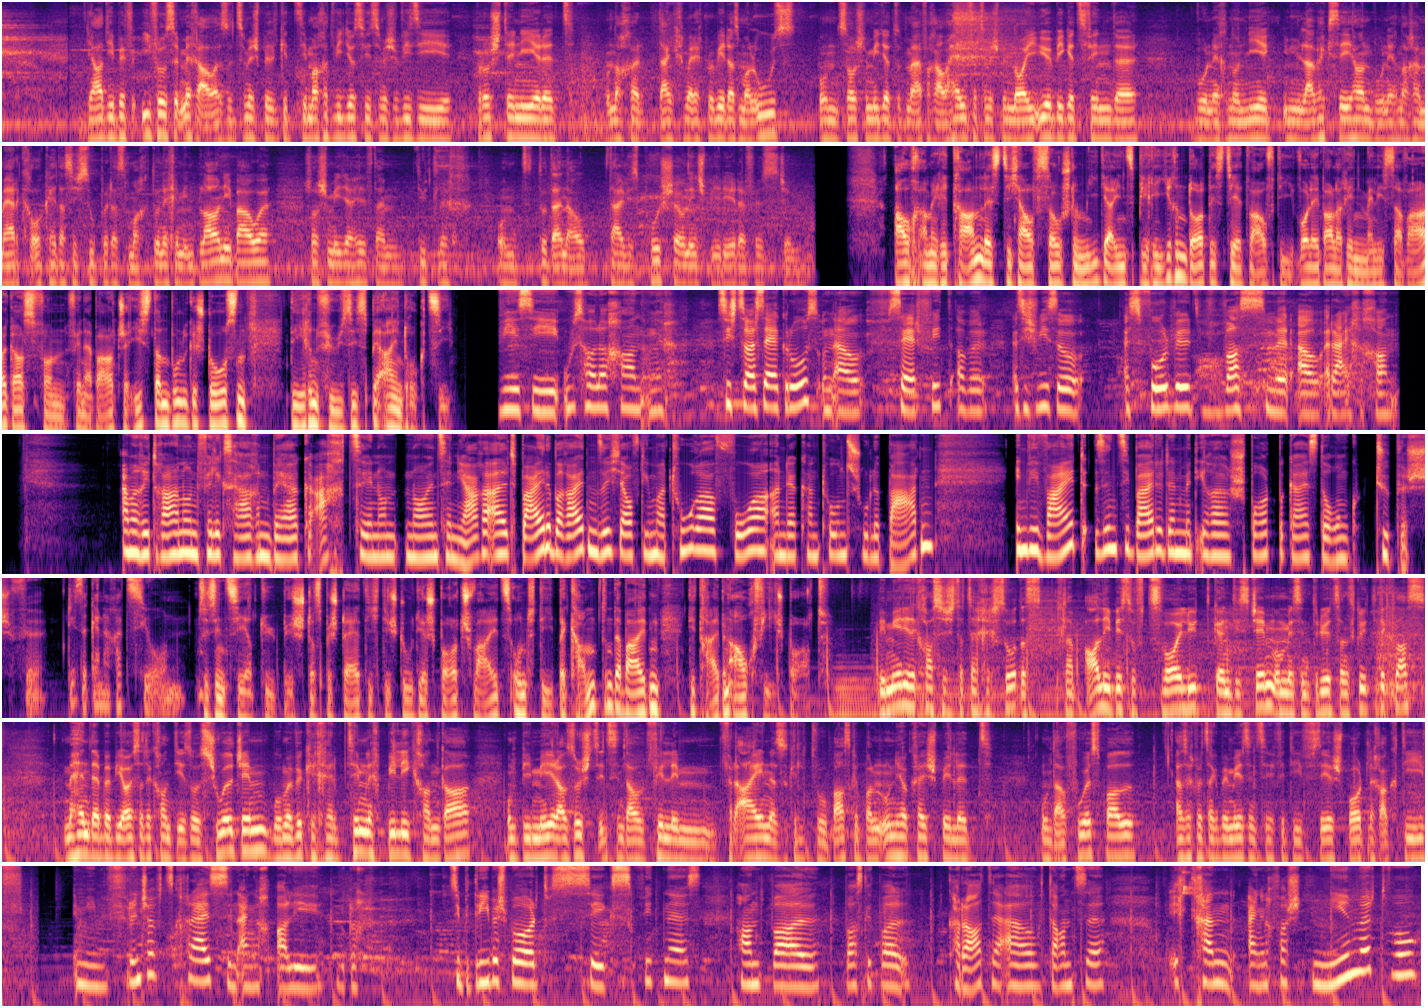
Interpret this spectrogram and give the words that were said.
ja, die beeinflussen mich auch. Also zum Beispiel, sie machen Videos, wie, zum Beispiel, wie sie Brust trainieren und nachher denke ich mir, ich probiere das mal aus. Und Social Media tut mir einfach auch helfen, zum Beispiel neue Übungen zu finden, die ich noch nie in meinem Leben gesehen habe, wo ich nachher merke, okay, das ist super, das mache ich in meinen Plan einbauen. Social Media hilft einem deutlich und tut einen auch teilweise pushen und inspirieren fürs Gym. Auch Amerikan lässt sich auf Social Media inspirieren. Dort ist sie etwa auf die Volleyballerin Melissa Vargas von Fenerbahce Istanbul gestoßen. Deren Physis beeindruckt sie. Wie sie ausholen kann. Und ich, sie ist zwar sehr groß und auch sehr fit, aber es ist wie so ein Vorbild, was man auch erreichen kann. Ameritrano und Felix Harenberg, 18 und 19 Jahre alt. Beide bereiten sich auf die Matura vor an der Kantonsschule Baden. Inwieweit sind Sie beide denn mit Ihrer Sportbegeisterung typisch für diese Generation? Sie sind sehr typisch, das bestätigt die Studie Sport Schweiz und die Bekannten der beiden, die treiben auch viel Sport. Bei mir in der Klasse ist es tatsächlich so, dass ich glaube, alle bis auf zwei Leute gehen ins Gym und wir sind 23 Leute in der Klasse. Wir haben eben bei uns an der Kante so ein Schulgym, wo man wirklich ziemlich billig kann gehen kann. Und bei mir auch sonst sind auch viele im Verein, also Leute, die Basketball und Unihockey spielen und auch Fußball. Also ich würde sagen, bei mir sind sie definitiv sehr sportlich aktiv. In meinem Freundschaftskreis sind eigentlich alle wirklich sie betreiben Sport, es Fitness, Handball, Basketball, Karate auch, Tanzen. Ich kenne eigentlich fast niemanden, der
